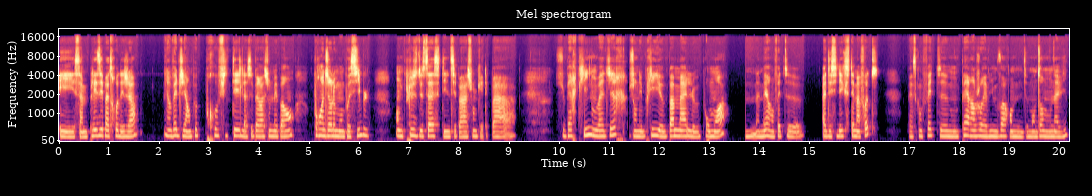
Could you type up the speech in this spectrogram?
et ça me plaisait pas trop déjà. En fait, j'ai un peu profité de la séparation de mes parents pour en dire le moins possible. En plus de ça, c'était une séparation qui n'était pas super clean, on va dire. J'en ai pris euh, pas mal pour moi. Ma mère, en fait, euh, a décidé que c'était ma faute. Parce qu'en fait, euh, mon père, un jour, est venu me voir en me demandant mon avis.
